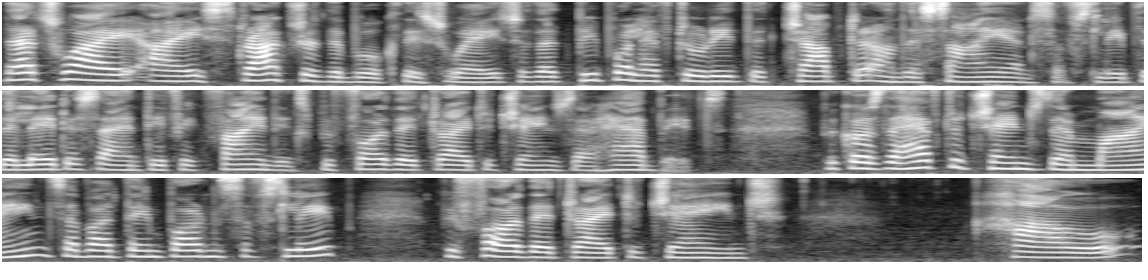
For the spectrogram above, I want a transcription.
That's why I structured the book this way so that people have to read the chapter on the science of sleep, the latest scientific findings, before they try to change their habits. Because they have to change their minds about the importance of sleep before they try to change how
